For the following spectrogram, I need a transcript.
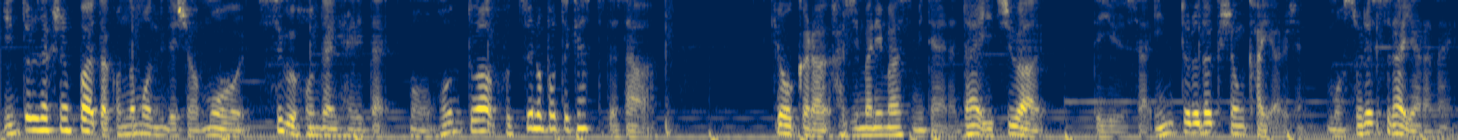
イントロダクションパートはこんなもんでしょ。もうすぐ本題に入りたい。もう本当は普通のポッドキャストでさ今日から始まりますみたいな。第1話っていうさイントロダクション回あるじゃん。もうそれすらやらない。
